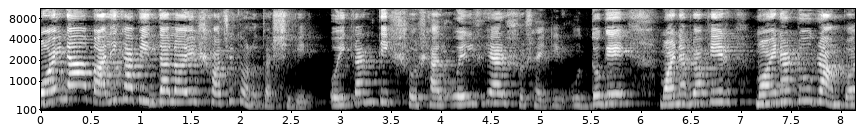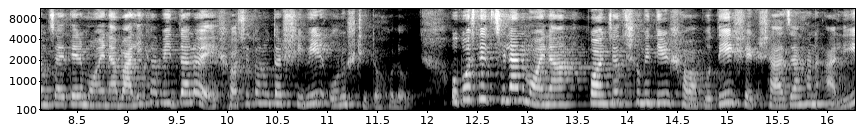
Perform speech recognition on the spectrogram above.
ময়না বালিকা বিদ্যালয়ে সচেতনতা শিবির, ঐকান্তিক সোশ্যাল ওয়েলফেয়ার সোসাইটির উদ্যোগে ময়না ব্লকের ময়না টু গ্রাম পঞ্চায়েতের ময়না বালিকা বিদ্যালয়ে সচেতনতা শিবির অনুষ্ঠিত হলো। উপস্থিত ছিলেন ময়না পঞ্চায়েত সমিতির সভাপতি শেখ শাহজাহান আলী,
